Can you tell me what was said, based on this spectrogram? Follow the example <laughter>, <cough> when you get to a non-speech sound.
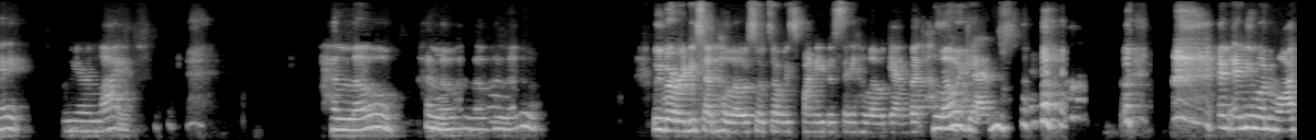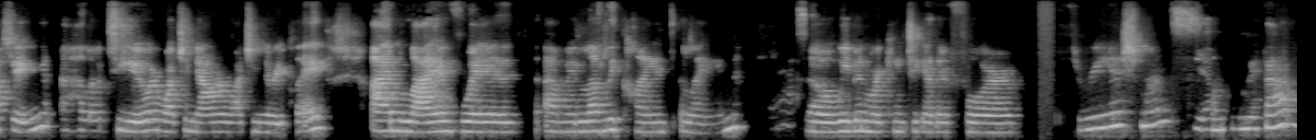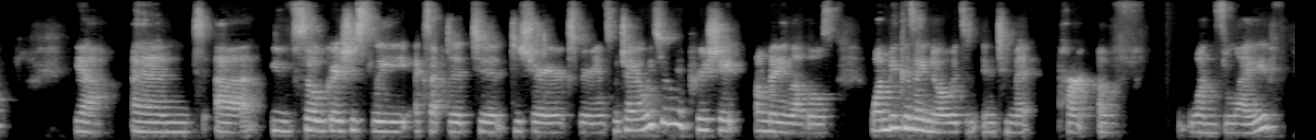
Okay, we are live. Hello, hello, hello, hello. We've already said hello, so it's always funny to say hello again, but hello again. <laughs> and anyone watching, uh, hello to you or watching now or watching the replay. I'm live with uh, my lovely client, Elaine. So we've been working together for three-ish months, yeah. something like that. Yeah, and uh, you've so graciously accepted to, to share your experience, which I always really appreciate on many levels. One, because I know it's an intimate part of one's life.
